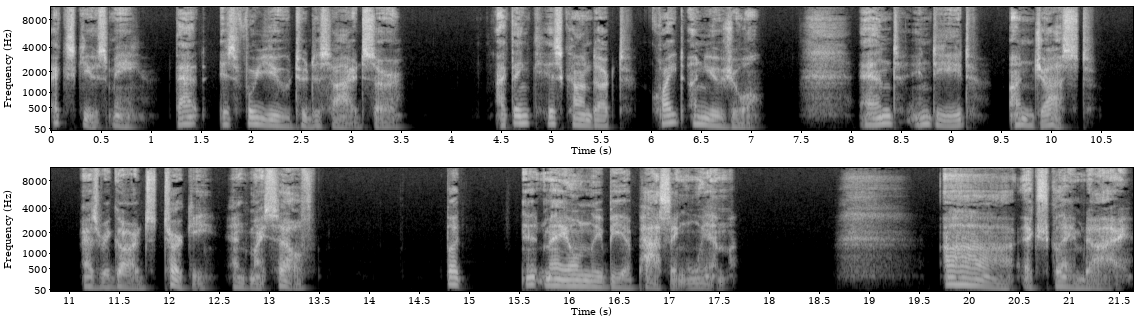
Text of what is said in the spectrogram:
Excuse me, that is for you to decide, sir. I think his conduct quite unusual and indeed unjust as regards Turkey and myself. But it may only be a passing whim. Ah, exclaimed I,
